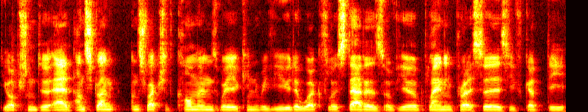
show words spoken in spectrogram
the option to add unstru unstructured comments, where you can review the workflow status of your planning process. You've got the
